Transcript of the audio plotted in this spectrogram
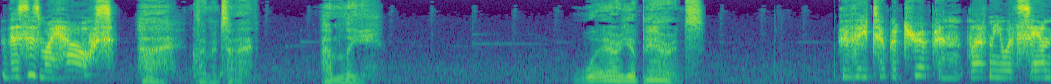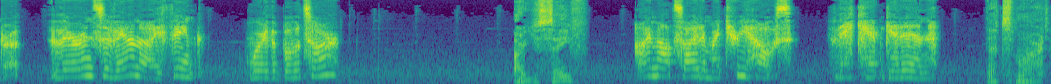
This is my house. Hi, Clementine. I'm Lee. Where are your parents? They took a trip and left me with Sandra. They're in Savannah, I think. Where the boats are? Are you safe? I'm outside in my treehouse. They can't get in. That's smart.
